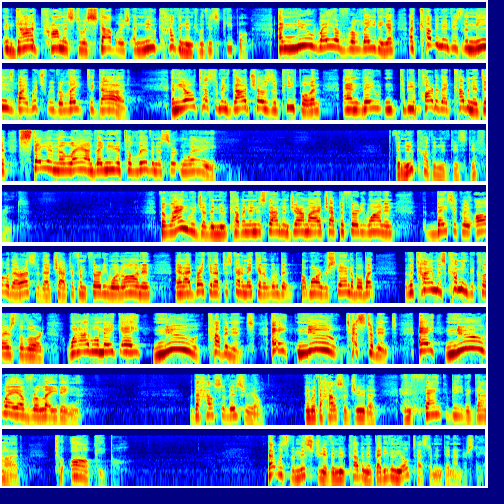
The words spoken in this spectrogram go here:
And God promised to establish a new covenant with his people, a new way of relating. A, a, covenant is the means by which we relate to God. In the Old Testament, God chose a people, and, and they, to be a part of that covenant, to stay in the land, they needed to live in a certain way. The new covenant is different. The language of the new covenant is found in Jeremiah chapter 31, and basically all of the rest of that chapter from 31 on. And, and I break it up, just kind of make it a little bit more understandable. But the time is coming, declares the Lord, when I will make a new covenant, a new testament, a new way of relating with the house of Israel and with the house of Judah. And thank be to God to all people. That was the mystery of the new covenant that even the Old Testament didn't understand.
